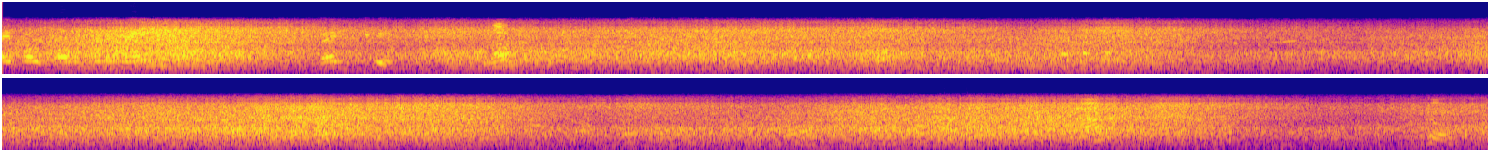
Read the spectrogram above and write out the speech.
I vote for the Remain. Very cheap. No? Huh?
